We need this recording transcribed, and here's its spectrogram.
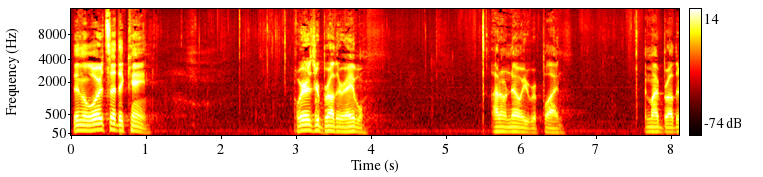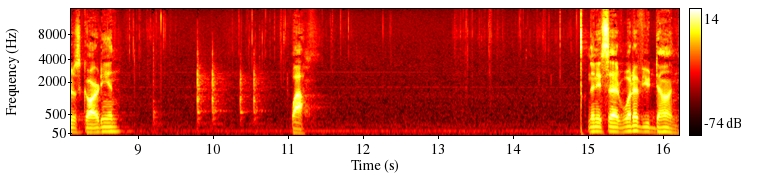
Then the Lord said to Cain, Where is your brother Abel? I don't know, he replied. Am my brother's guardian? Wow. Then he said, What have you done?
